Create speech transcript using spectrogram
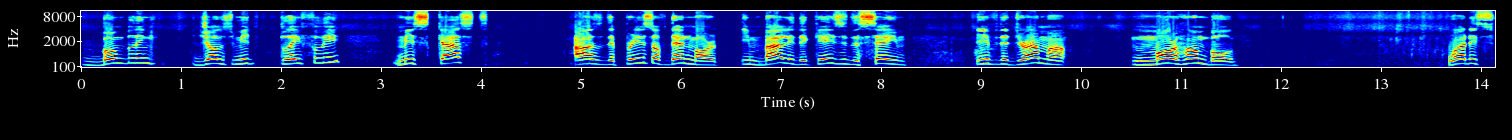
bumbling John Smith playfully miscast as the Prince of Denmark. In Bali, the case is the same. If the drama more humble, what is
